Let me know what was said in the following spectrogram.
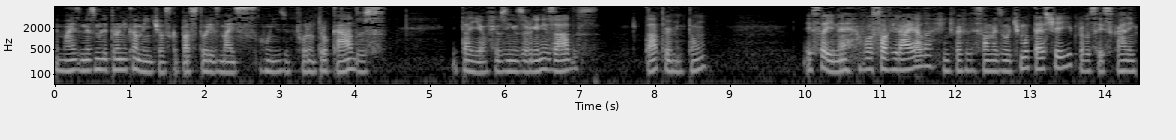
É mais mesmo eletronicamente, os capacitores mais ruins foram trocados. E tá aí, ó, fiozinhos organizados. Tá, turma? Então, é isso aí, né? Eu vou só virar ela, a gente vai fazer só mais um último teste aí, pra vocês ficarem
